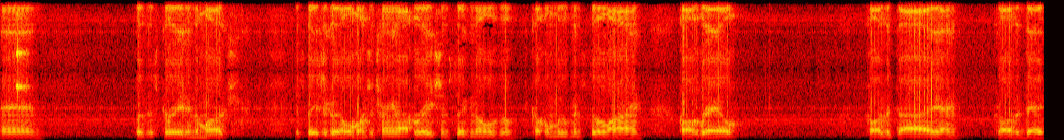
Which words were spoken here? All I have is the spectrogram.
and put this parade into March. It's basically a whole bunch of train operation signals, a couple movements to the line, call it rail, call it a tie, and call it a day.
